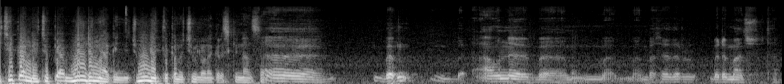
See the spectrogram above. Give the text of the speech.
ኢትዮጵያ እንደ ኢትዮጵያ ምንድን ያገኘችው ምን የተጠቀመችው የሚለው ነገር እስኪ እናንሳ። አሁን አምባሳደር በደንብ አንስቶታል።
